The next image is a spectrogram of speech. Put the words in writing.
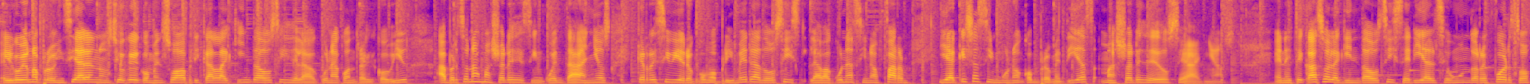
El gobierno provincial anunció que comenzó a aplicar la quinta dosis de la vacuna contra el COVID a personas mayores de 50 años que recibieron como primera dosis la vacuna Sinopharm y aquellas inmunocomprometidas mayores de 12 años. En este caso, la quinta dosis sería el segundo refuerzo,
